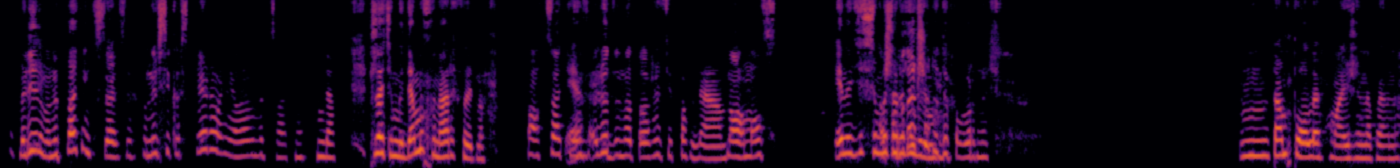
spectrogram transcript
Блін, вони платні, кстати. Вони всі кастрировані, але вони платні. Кстати, ми йдемо фонарик видно. А, кстати, Е. людина теж, типа, Да. нормалс. Я надіюсь, що ми що зараз далі дійдемо. туди повернуть? Там поле майже, напевно.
